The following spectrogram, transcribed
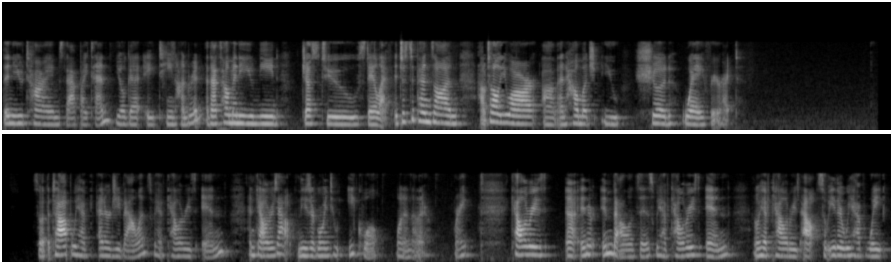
then you times that by 10, you'll get 1800. And that's how many you need just to stay alive. It just depends on how tall you are um, and how much you should weigh for your height. So at the top we have energy balance, we have calories in and calories out. And these are going to equal one another, right? Calories uh, imbalances, we have calories in and we have calories out. So either we have weight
